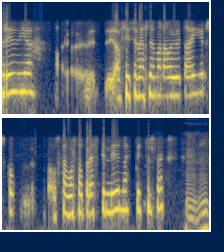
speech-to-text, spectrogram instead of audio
þriðja eh, af því sem við ætlum að ná yfir daginn sko, og það var þá bara eftir miðnætti til 6 mhm,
